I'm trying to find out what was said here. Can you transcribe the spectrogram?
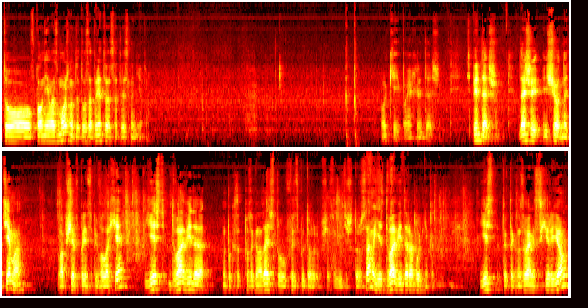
то вполне возможно, вот этого запрета, соответственно, нету. Окей, поехали дальше. Теперь дальше. Дальше еще одна тема. Вообще, в принципе, в Аллахе есть два вида, ну, по, по законодательству, в принципе, тоже, сейчас вы видите, что то же самое, есть два вида работников. Есть так, так называемый схирьем,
